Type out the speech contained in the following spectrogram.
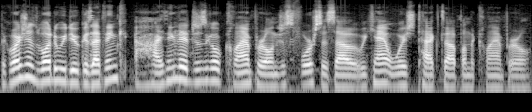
The question is, what do we do? Because I think I think they just go Clamperl and just force us out. We can't wish Tact up on the Clamperl.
